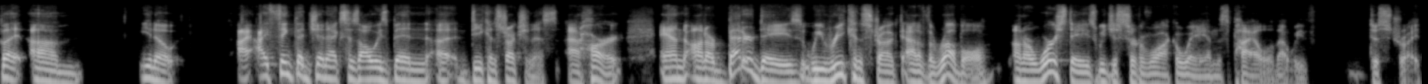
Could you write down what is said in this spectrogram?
But, um, you know, I, I, think that Gen X has always been a deconstructionist at heart. And on our better days, we reconstruct out of the rubble. On our worst days, we just sort of walk away in this pile that we've destroyed.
